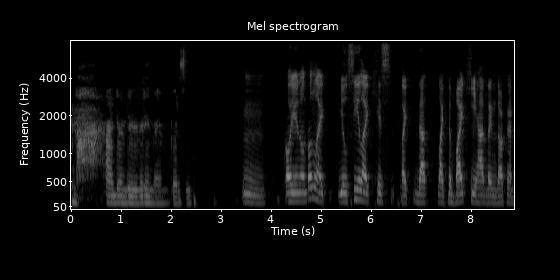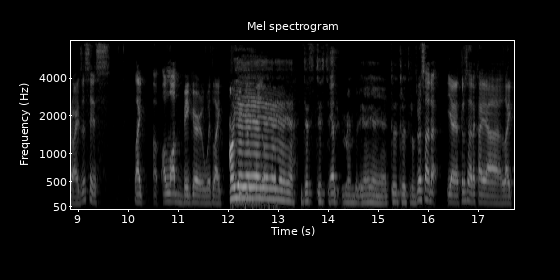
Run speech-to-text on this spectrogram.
I don't really remember sih. Hmm. Kalau you nonton like you'll see like his like that like the bike he had in Dark Knight Rises is like a, a lot bigger with like Oh bigger ya wheels. ya ya ya ya. Just just just Yep. remember. Ya ya ya. True true true. Terus ada ya terus ada kayak like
